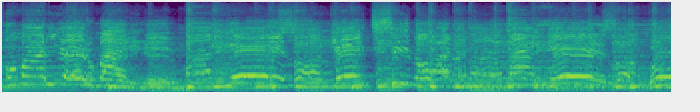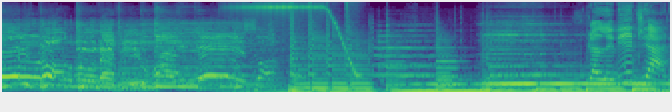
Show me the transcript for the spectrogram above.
O marinheiro, marinheiro, marinheiro, só quem te ensinou a nadar, marinheiro, só foi o dono do navio, marinheiro, só... Galeria de arte.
